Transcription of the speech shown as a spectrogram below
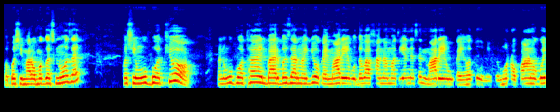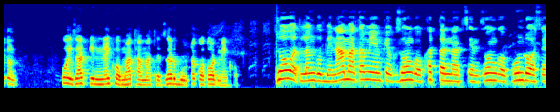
તો પછી મારો મગજ નો જાય. પછી હું ઊભો થયો અને ઊભો થઈને બહાર બજારમાં ગયો કઈ મારે એવું દવાખાનામાંથી એને છે ને મારે એવું કઈ હતું નહીં. મોટો પાણો ગોઈતો ને કોઈ ઝાટકીને નાખો માથા માથે જડબું, ટકો તોડ નાખો જોવત લંગુબેન આમાં તમે એમ કે ઝોંગો ખતરનાક છે ઝોંગો ગુંડો છે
